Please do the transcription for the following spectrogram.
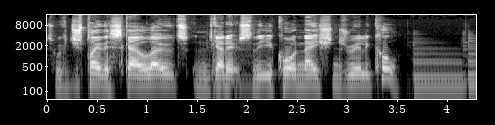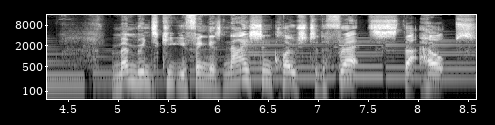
So we can just play this scale loads and get it so that your coordination is really cool. Remembering to keep your fingers nice and close to the frets, that helps.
